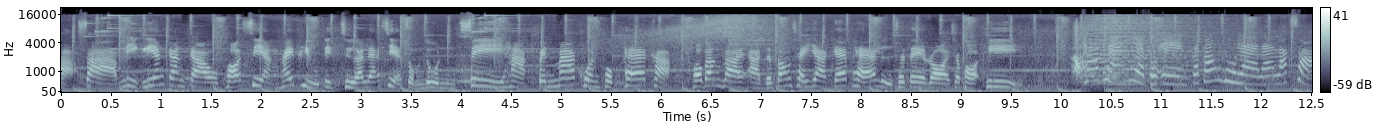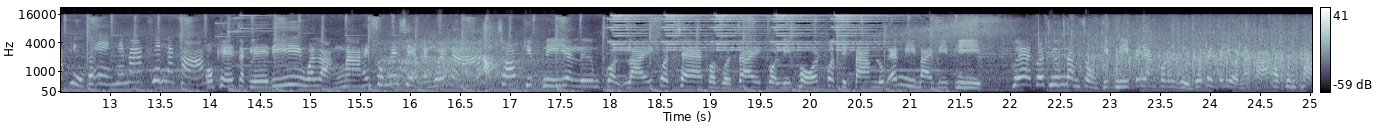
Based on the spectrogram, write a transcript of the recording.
ค่ะ 3. หลีกเลี่ยงการเกา เพราะเสี่ยงให้ผิวติดเชื้อและเสียสมดุล 4. หากเป็นมากควรพบแพทย์ค่ะ เพราะบางรายอาจจะต้องใช้ยาแก้แพ้หรือสเตียรอยด์เฉพาะที่ ถ้าแพ้เหงื่อตัวเองก็ต้องดูแลและรักษาผิวตัวเองให้มากขึ้นนะคะ โอเคจากเลดี้วันหลังมาให้ซุ้มให้เสียงกันด้วยนะ ชอบคลิปนี้อย่าลืมกดไลค์ กดแชร์ กดหัวใจ กดรีโพสต์ กดติดตาม Look at me by BP เพื่อเพื่อทึมนำส่งคลิปนี้ไปยังคนอื่นๆเพื่อเป็นประโยชน์นะคะ ขอบคุณค่ะ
